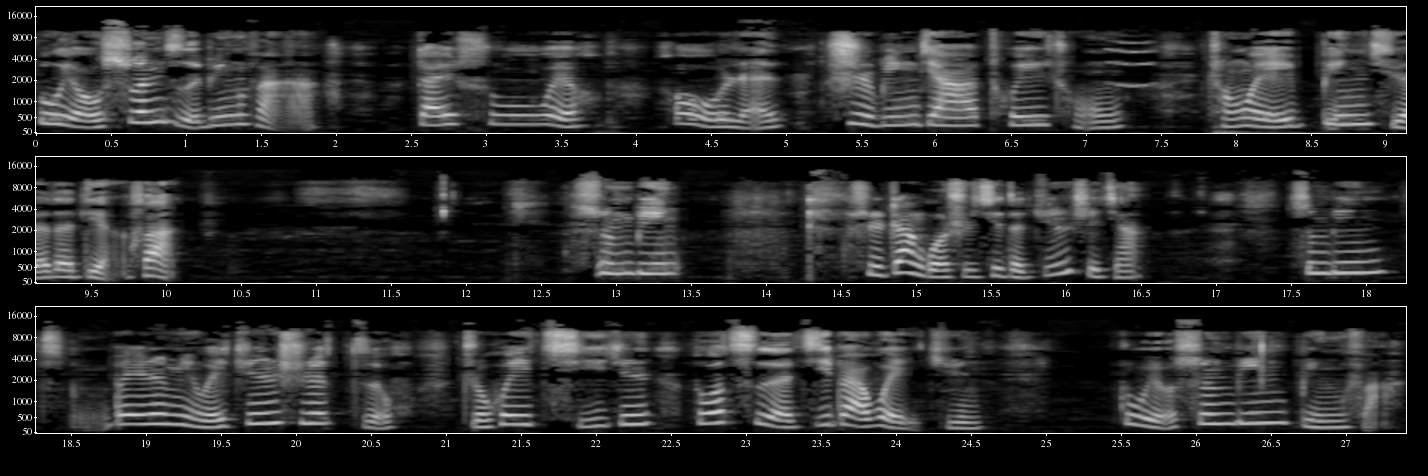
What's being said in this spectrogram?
著有《孙子兵法》，该书为后人士兵家推崇。成为兵学的典范。孙膑是战国时期的军事家。孙膑被任命为军师，指指挥齐军，多次击败魏军，著有《孙膑兵法》，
